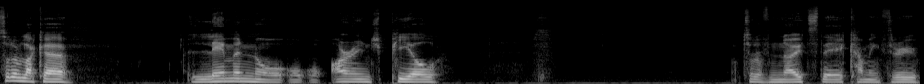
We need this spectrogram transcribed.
Sort of like a lemon or, or, or orange peel sort of notes there coming through.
